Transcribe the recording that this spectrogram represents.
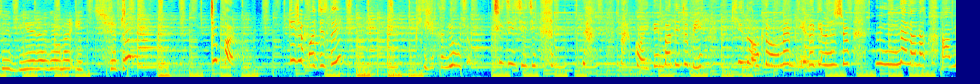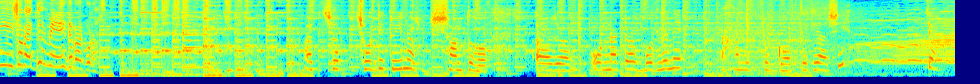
তুই বিয়ের আগে ওনার ইচ্ছেটা? চুপ কর। কি সব বলছিস তুই? বিয়ের আগে ওসব ছি ছি ছি ছি। আর কয়েকদিন বাদই তো বিয়ে কি দরকার ওনার বিয়ের আগে না আমি এইসব একদম মেনে নিতে পারব না। আচ্ছা ছোটি তুই না শান্ত হ। আর অন্যটা বদলে নে। আমি একটু ঘর থেকে আসি। চল।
